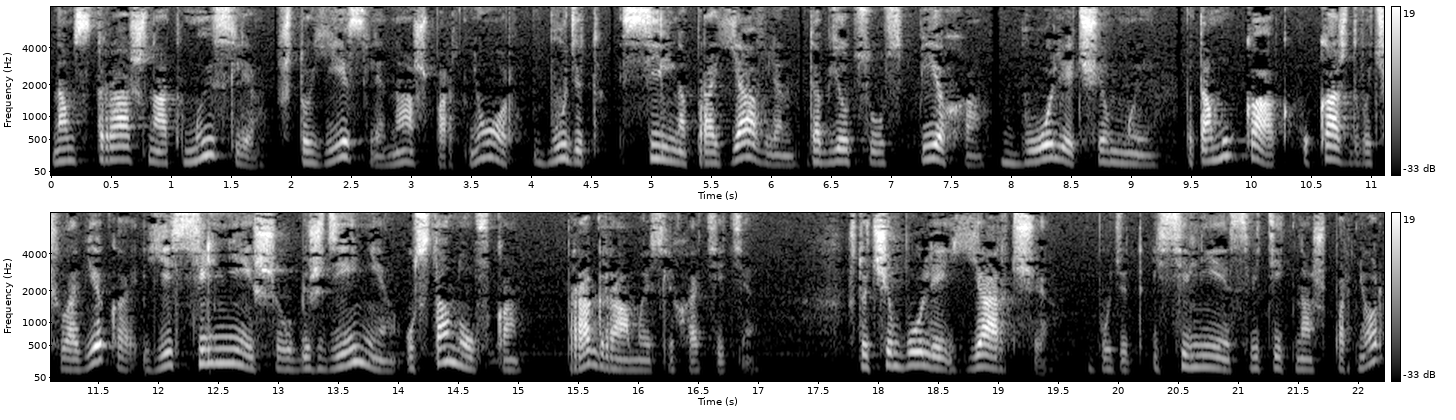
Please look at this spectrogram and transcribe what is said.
нам страшно от мысли, что если наш партнер будет сильно проявлен, добьется успеха более, чем мы. Потому как у каждого человека есть сильнейшее убеждение, установка, программа, если хотите, что чем более ярче будет и сильнее светить наш партнер,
